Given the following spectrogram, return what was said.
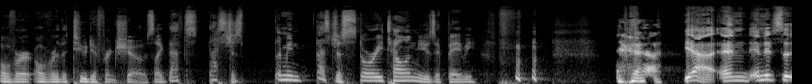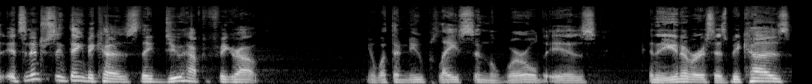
over over the two different shows. Like that's that's just I mean that's just storytelling music, baby. yeah, yeah, and and it's a, it's an interesting thing because they do have to figure out you know, what their new place in the world is, in the universe is, because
